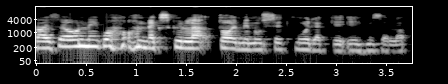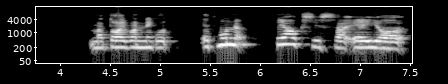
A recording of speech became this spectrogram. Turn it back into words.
tai se on niin kuin onneksi kyllä toiminut sit muillekin ihmisille. Mä toivon, niin kuin, että mun teoksissa ei ole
